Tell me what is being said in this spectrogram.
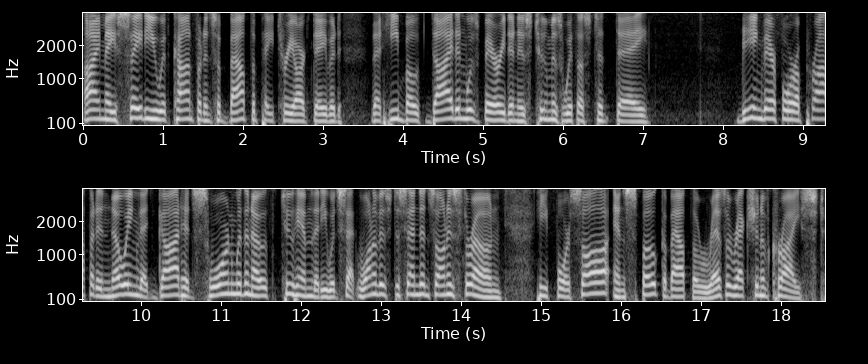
I may say to you with confidence about the patriarch David that he both died and was buried, and his tomb is with us today. Being therefore a prophet, and knowing that God had sworn with an oath to him that he would set one of his descendants on his throne, he foresaw and spoke about the resurrection of Christ,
